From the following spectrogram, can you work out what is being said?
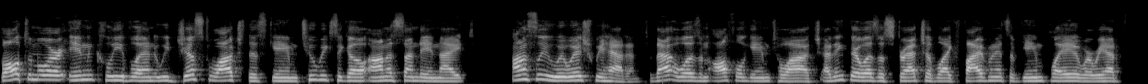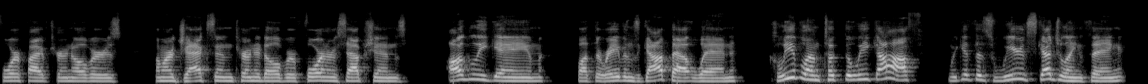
Baltimore in Cleveland. We just watched this game two weeks ago on a Sunday night. Honestly, we wish we hadn't. That was an awful game to watch. I think there was a stretch of like five minutes of gameplay where we had four or five turnovers. Lamar Jackson turned it over, four interceptions. Ugly game, but the Ravens got that win. Cleveland took the week off. We get this weird scheduling thing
